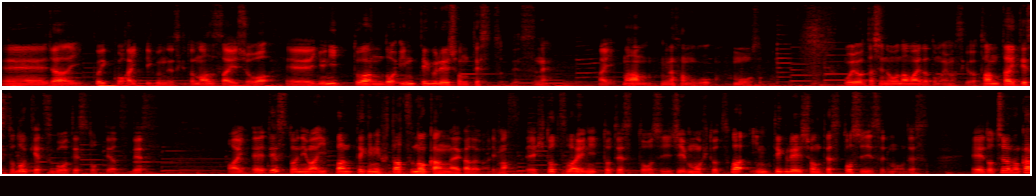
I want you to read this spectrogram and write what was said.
えー、じゃあ、一個一個入っていくんですけど、まず最初は、えー、ユニットインテグレーションテストですね。はい。まあ、皆さんもごもうご用達のお名前だと思いますけど、単体テストと結合テストってやつです。はいえーテストには一般的に2つの考え方があります。え1つはユニットテストを指示し、もう1つはインテグレーションテストを指示するものです。えーどちらの考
